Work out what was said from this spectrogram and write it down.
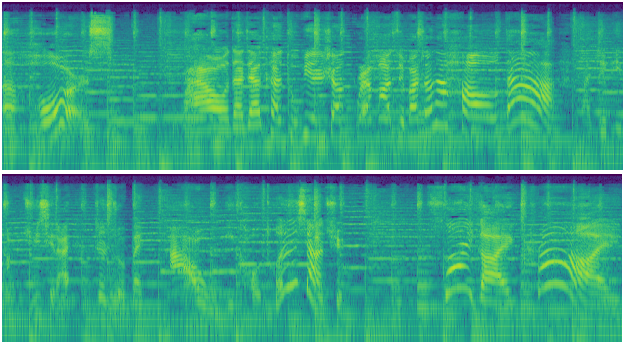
A horse。哇哦！大家看图片上，Grandma 嘴巴张得好大，把这匹马举起来，正准备嗷一口吞下去。Fly guy cried.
